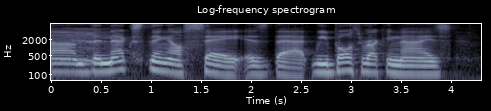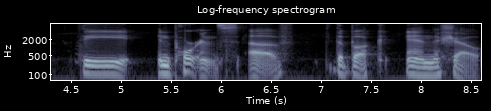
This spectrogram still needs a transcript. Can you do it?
Um, the next thing i'll say is that we both recognize the importance of the book and the show,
